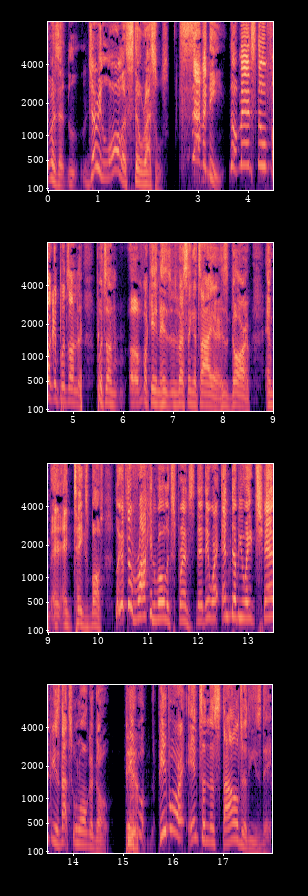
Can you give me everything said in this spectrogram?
was it? Jerry Lawler still wrestles. Seventy. The man still fucking puts on the puts on uh, fucking his wrestling attire, his garb, and, and and takes bumps. Look at the Rock and Roll Express. They, they were NWA champions not too long ago. Yeah. People people are into nostalgia these days.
